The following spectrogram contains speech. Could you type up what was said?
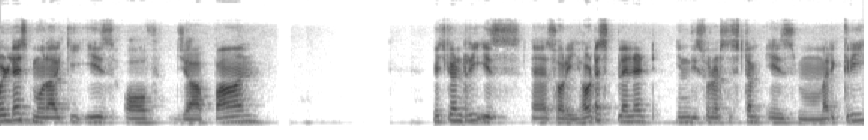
oldest monarchy is of Japan which country is uh, sorry hottest planet in the solar system is Mercury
